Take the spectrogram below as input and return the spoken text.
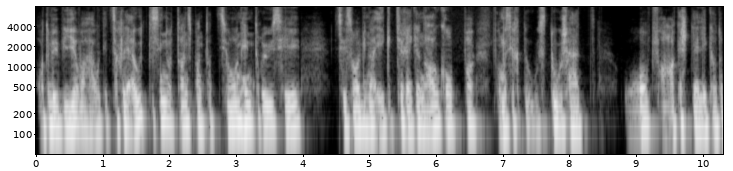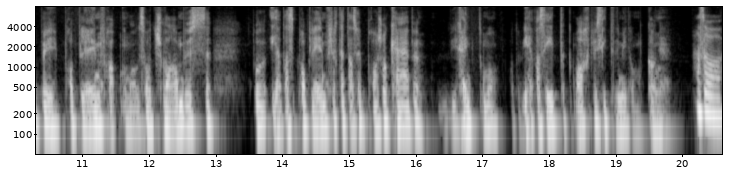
Oder wie wir, die halt jetzt ein bisschen älter sind und Transplantation hinter uns haben, sie soll wie eine eigene Regionalgruppe, wo man sich den Austausch hat, auch Fragestellungen oder bei Problemen fragt man mal so das Schwarmwissen. Ja, das Problem, vielleicht hat das jemand auch schon gegeben. Wie kennt man oder wie, was hat er gemacht, wie seid ihr damit umgegangen? Also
